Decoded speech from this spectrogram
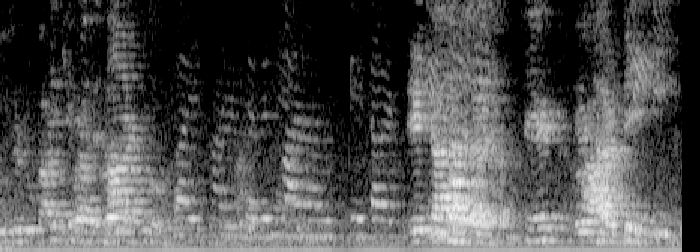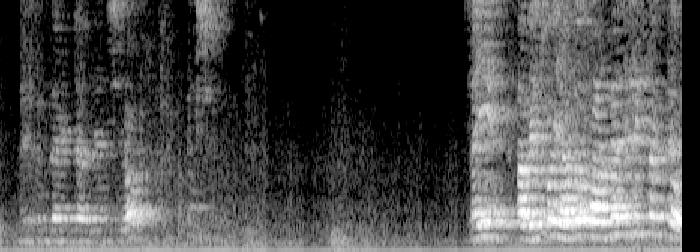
2 से 2 काट एक ही बात है। हाँ 2 8 कितना आर हो जाएगा 8 R T this is the internet of mixture सही है। अब इसको या तो फॉर्मूले से लिख सकते हो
